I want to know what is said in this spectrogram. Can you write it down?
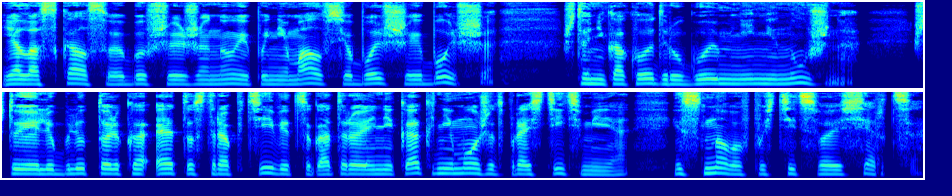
Я ласкал свою бывшую жену и понимал все больше и больше, что никакой другой мне не нужно, что я люблю только эту строптивицу, которая никак не может простить меня и снова впустить свое сердце.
